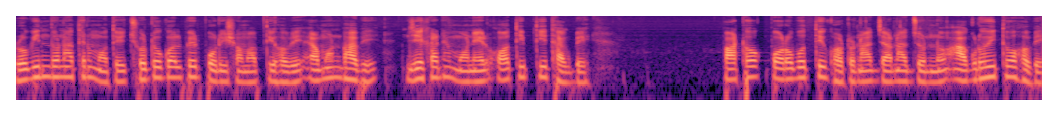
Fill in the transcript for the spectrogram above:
রবীন্দ্রনাথের মতে ছোট গল্পের পরিসমাপ্তি হবে এমনভাবে যেখানে মনের অতৃপ্তি থাকবে। পাঠক পরবর্তী ঘটনা জানার জন্য আগ্রহীত হবে।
